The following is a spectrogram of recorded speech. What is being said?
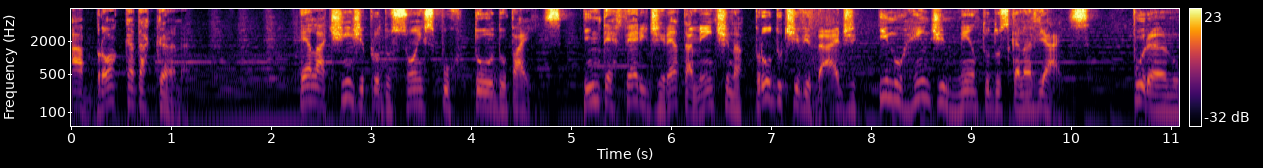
a broca da cana. ela atinge produções por todo o país e interfere diretamente na produtividade e no rendimento dos canaviais. Por ano,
